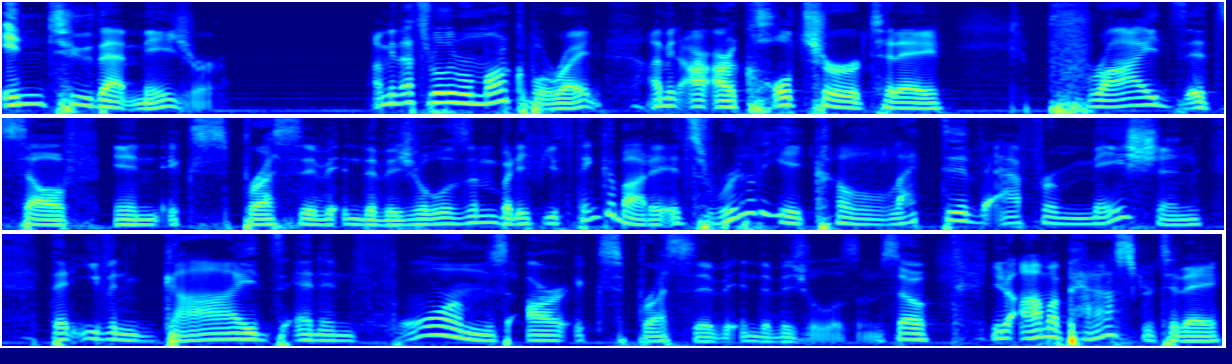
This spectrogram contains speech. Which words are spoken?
into that major. I mean, that's really remarkable, right? I mean, our, our culture today prides itself in expressive individualism, but if you think about it, it's really a collective affirmation that even guides and informs our expressive individualism. So, you know, I'm a pastor today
